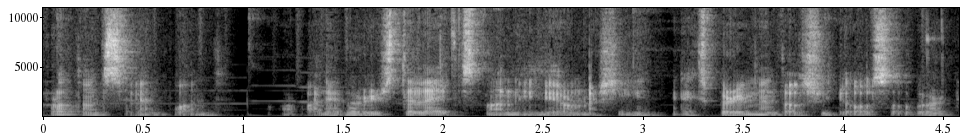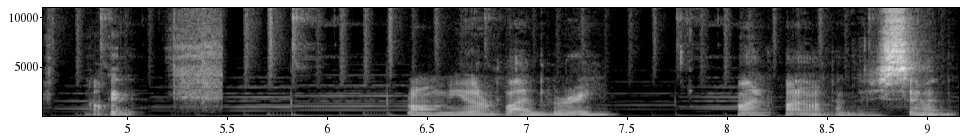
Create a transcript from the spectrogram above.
Proton 7 point or whatever is the latest one in your machine. Experimental should also work. Okay. From your library, find Final Fantasy VII.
